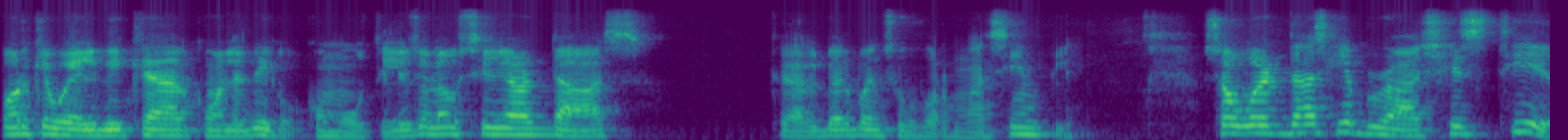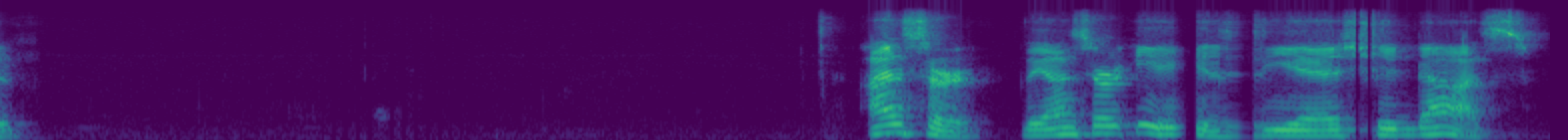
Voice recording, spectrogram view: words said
Porque vuelve y queda, como les digo, como utilizo el auxiliar does, queda el verbo en su forma simple. So where does he brush his teeth? Answer. The answer is yes, she does.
